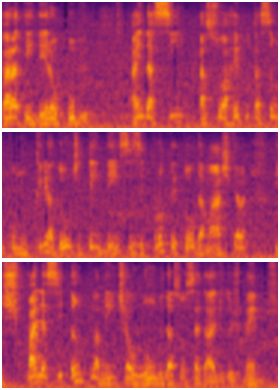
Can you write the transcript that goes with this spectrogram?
para atender ao público. Ainda assim, a sua reputação como um criador de tendências e protetor da máscara espalha-se amplamente ao longo da sociedade dos membros.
